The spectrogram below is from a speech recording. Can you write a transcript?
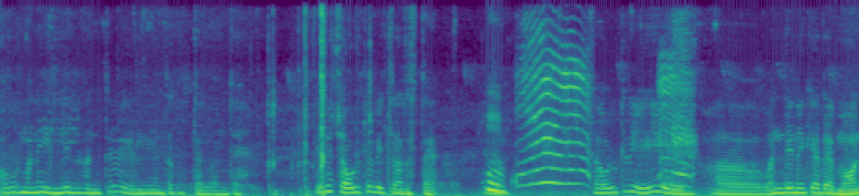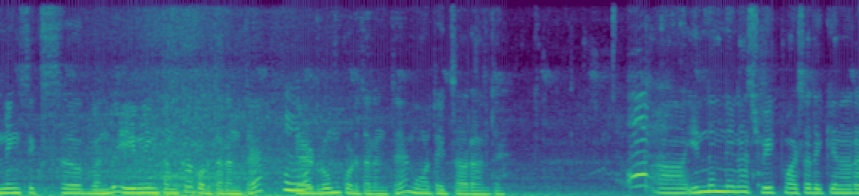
ಅವ್ರ ಮನೆ ಇಲ್ಲಿಲ್ವಂತೆ ಎಲ್ಲಿ ಅಂತ ಗೊತ್ತಲ್ವಂತೆ. ಇದು ಚೌಲ್ಟ್ರಿ ವಿಚಾರಿಸ್ದೆ. ಚೌಲ್ಟ್ರಿ ಒಂದಿನಕ್ಕೆ ಅದೇ ಮಾರ್ನಿಂಗ್ ಸಿಕ್ಸ್ ಬಂದು ಈವ್ನಿಂಗ್ ತನಕ ಕೊಡ್ತಾರಂತೆ. ಎರಡು ರೂಮ್ ಕೊಡ್ತಾರಂತೆ ಮೂವತ್ತೈದು ಸಾವಿರ ಅಂತೆ. ಇನ್ನೊಂದು ದಿನ ಸ್ವೀಟ್ ಮಾಡ್ಸೋದಕ್ಕೆ ಏನಾರ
